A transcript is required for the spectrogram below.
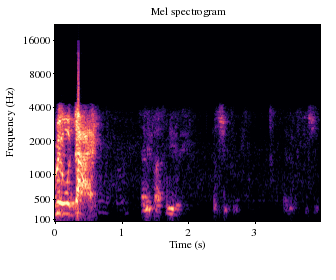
we will die. Let me pass you this. Tissue, please. Let me tissue.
